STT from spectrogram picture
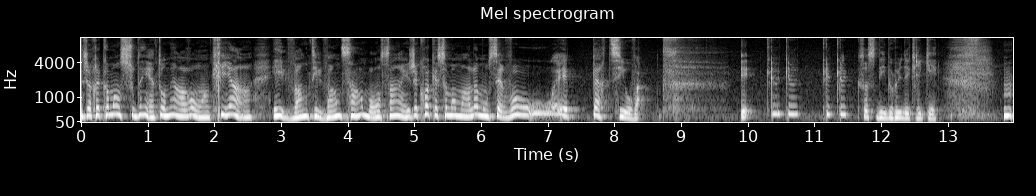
Je recommence soudain à tourner en rond en criant. Et il vente, il vente sans bon sens. Et je crois qu'à ce moment-là, mon cerveau est parti au vent. Et ça, c'est des bruits de criquets. Hum.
